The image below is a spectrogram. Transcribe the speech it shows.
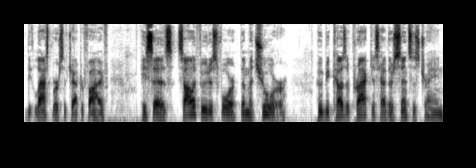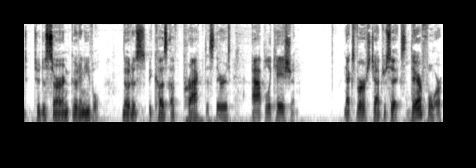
the last verse of chapter 5, He says, Solid food is for the mature, who because of practice have their senses trained to discern good and evil. Notice, because of practice, there is application. Next verse, chapter 6. Therefore,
